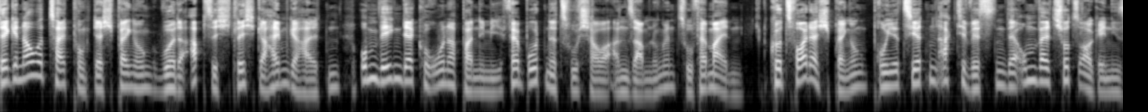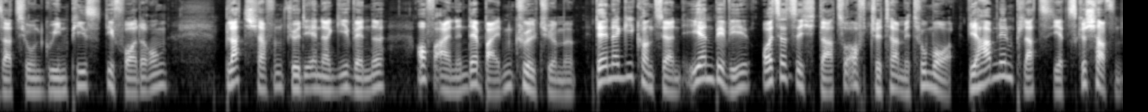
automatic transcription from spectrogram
Der genaue Zeitpunkt der Sprengung wurde absichtlich geheim gehalten, um wegen der Corona-Pandemie verbotene Zuschaueransammlungen zu vermeiden. Kurz vor der Sprengung projizierten Aktivisten der Umweltschutzorganisation Greenpeace die Forderung, Platz schaffen für die Energiewende auf einen der beiden Kühltürme. Der Energiekonzern ENBW äußert sich dazu auf Twitter mit Humor. Wir haben den Platz jetzt geschaffen.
